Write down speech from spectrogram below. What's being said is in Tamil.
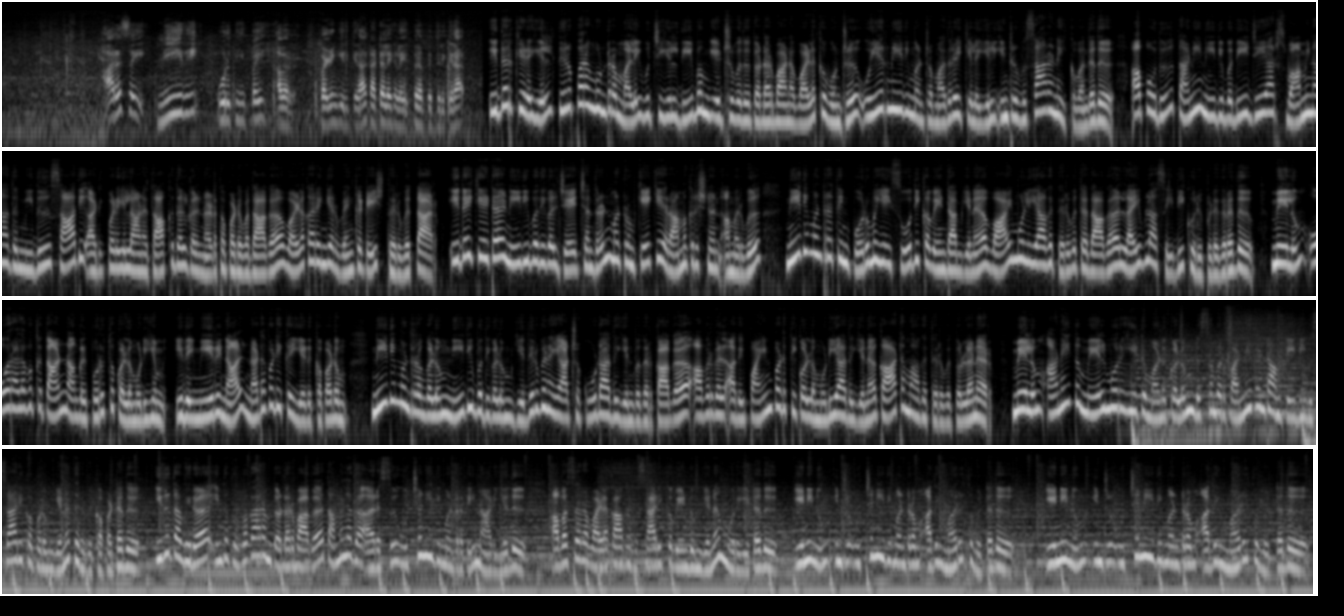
அரசை மீறி ஒரு தீர்ப்பை அவர் வழங்கியிருக்கிறார் கட்டளைகளை பிறப்பித்திருக்கிறார். இதற்கிடையில் திருப்பரங்குன்றம் மலை உச்சியில் தீபம் ஏற்றுவது தொடர்பான வழக்கு ஒன்று உயர்நீதிமன்ற மதுரை கிளையில் இன்று விசாரணைக்கு வந்தது. அப்போது தனி நீதிபதி ஜி ஆர் சுவாமிநாதன் மீது சாதி அடிப்படையிலான தாக்குதல்கள் நடத்தப்படுவதாக வழக்கறிஞர் வெங்கடேஷ் தெரிவித்தார். இதை கேட்ட நீதிபதிகள் ஜெயச்சந்திரன் மற்றும் கே கே ராமகிருஷ்ணன் அமர்வு நீதிமன்றத்தின் பொறுமையை சோதிக்க வேண்டாம் என வாய்மொழியாக தெரிவித்ததாக லைவ்லா செய்தி குறிப்பிடுகிறது. மேலும் ஓரளவுக்கு தான் நாங்கள் பொறுத்துக் கொள்ள முடியும். இதை மீறினால் நடவடிக்கை எடுக்கப்படும். நீதிமன்றங்களும் நீதிபதிகளும் எதிர்வினையாற்றக்கூடாது என்பதற்காக அவர்கள் அதை பயன்படுத்திக் கொள்ள முடியாது என காட்டமாக தெரிவித்துள்ளனர். மேலும் அனைத்து மேல்முறையீட்டு மனுக்களும் டிசம்பர் பன்னிரெண்டாம் தேதி விசாரிக்கப்படும் என தெரிவிக்கப்பட்டது. இது தவிர இந்த விவகாரம் தொடர்பாக தமிழக அரசு உச்சநீதிமன்றத்தை நாடியது. அவசர வழக்காக விசாரிக்க வேண்டும் என முறையிட்டது. எனினும் இன்று உச்சநீதிமன்றம் அதை மறுத்துவிட்டது. எனினும் இன்று உச்சநீதிமன்றம் அதை மறுத்துவிட்டது.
